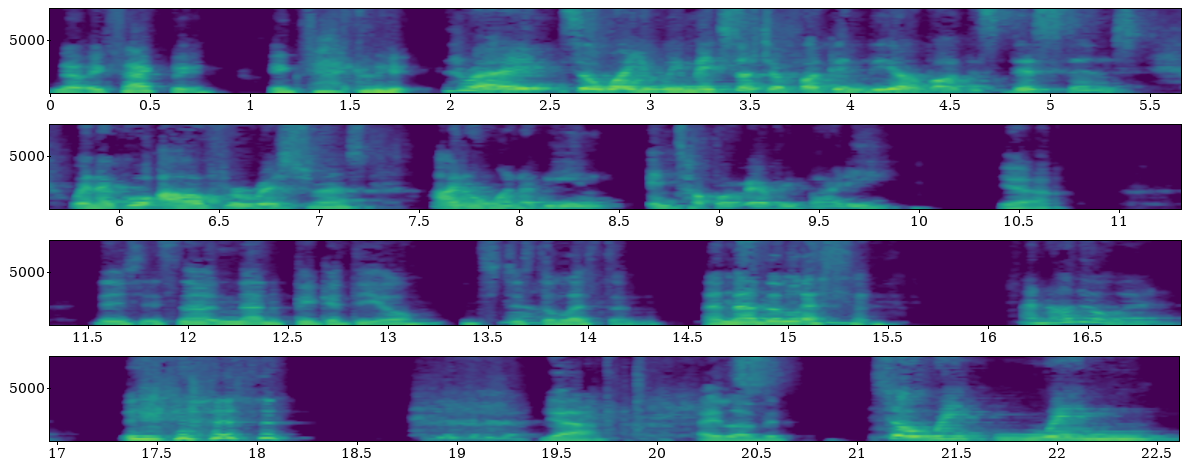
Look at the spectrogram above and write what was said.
No, exactly, exactly. Right. So why do we make such a fucking deal about this distance? When I go out for restaurants, I don't want to be in, in top of everybody. Yeah. There's, it's not not a big a deal. It's just no. a lesson. Another a lesson. lesson another one. yeah, I love it. So when when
